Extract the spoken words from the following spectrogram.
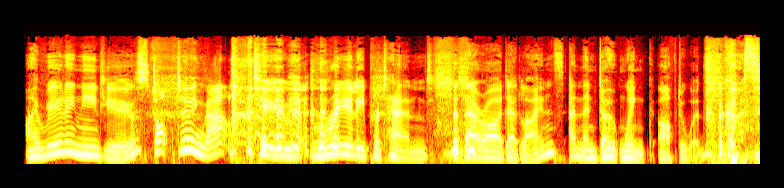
I really need you Stop doing that. to really pretend that there are deadlines and then don't wink afterwards because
